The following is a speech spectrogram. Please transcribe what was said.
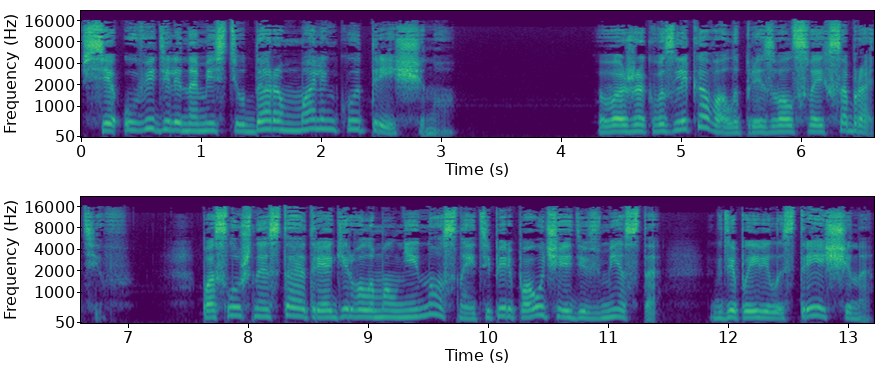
все увидели на месте удара маленькую трещину. Вожак возликовал и призвал своих собратьев. Послушная стая отреагировала молниеносно, и теперь по очереди в место, где появилась трещина,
